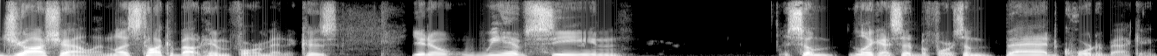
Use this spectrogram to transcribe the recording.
Josh Allen, let's talk about him for a minute because, you know, we have seen some, like I said before, some bad quarterbacking.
